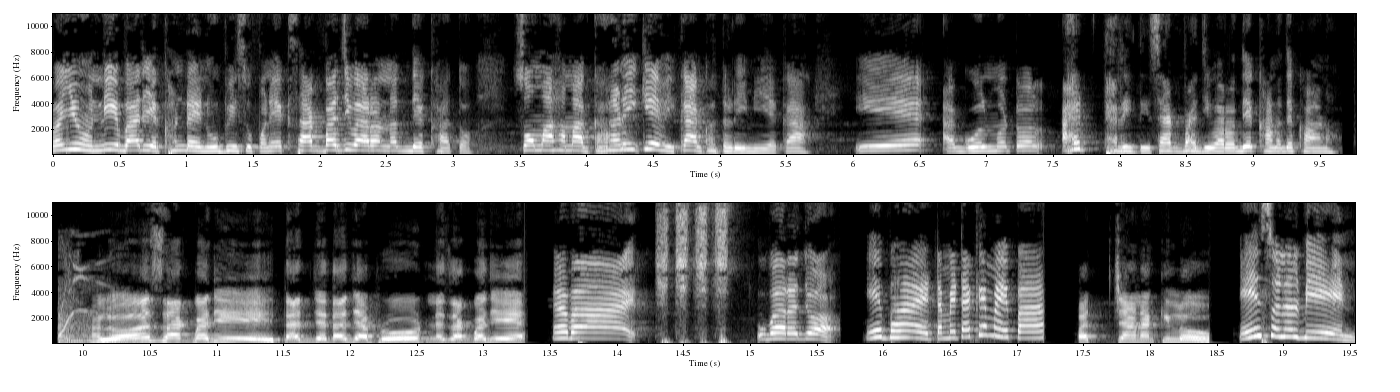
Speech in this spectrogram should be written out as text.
કયું ની બારીએ ખંડાઈને ઊભી છું પણ એક શાકભાજી વાળો નથી દેખાતો. સોમાહામાં ઘાણી કેવી કા ઘતડી ની એક આ? એ આ ગોલ મટોલ આ હતી શાકભાજી વાળો. દેખાણો દેખાણો. હલો શાકભાજી. તાજા તાજા ફ્રૂટ ને શાકભાજી. એ ભાઈ ઊભા રહેજો. એ ભાઈ ટમેટા કેમ આપ્યા પચાના કિલો. એ સોનલ બેન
